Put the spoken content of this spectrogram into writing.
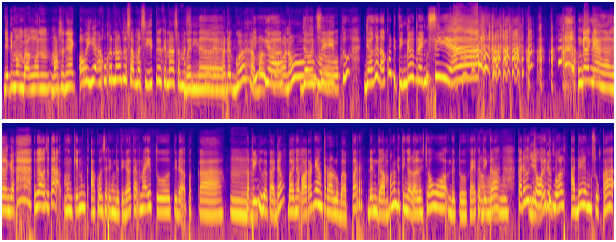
jadi membangun maksudnya oh iya aku kenal tuh sama si itu kenal sama si itu Bener. daripada gua sama iya. yang ono. Jangan si itu. Jangan aku ditinggal brengsi ya. enggak, enggak, enggak, enggak, enggak. Enggak maksudnya mungkin aku sering ditinggal karena itu tidak peka. Hmm. Tapi juga kadang banyak orang yang terlalu baper dan gampang ditinggal oleh cowok gitu. Kayak ketika Oh. kadang Iya cowok itu sih. bol ada yang suka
